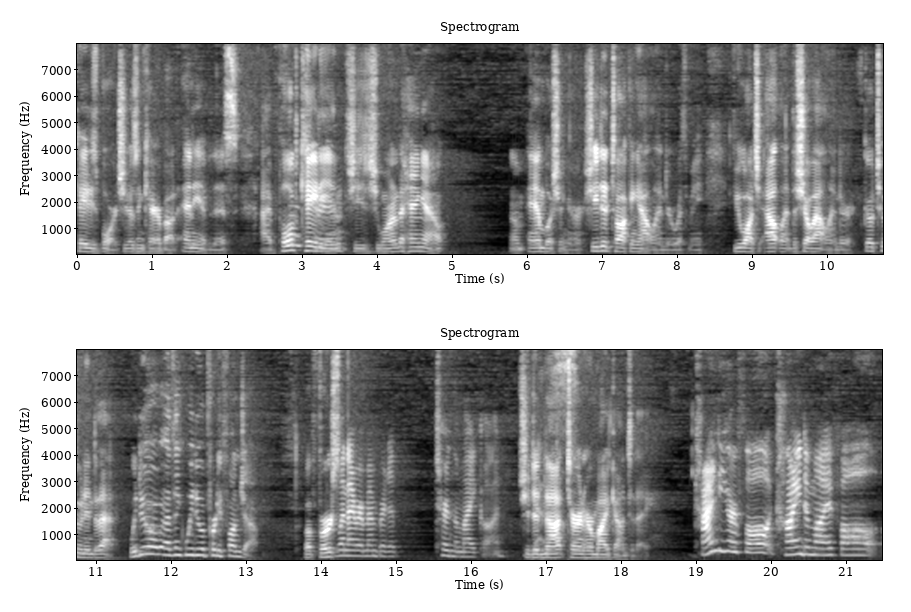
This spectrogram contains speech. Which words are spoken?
Katie's bored. She doesn't care about any of this. I pulled Katie in. She, she wanted to hang out. I'm ambushing her. She did Talking Outlander with me. If you watch Outland, the show Outlander, go tune into that. We do. I think we do a pretty fun job. But first, When I remember to turn the mic on. she did not turn her mic on today. Kind of your fault, kind of my fault.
